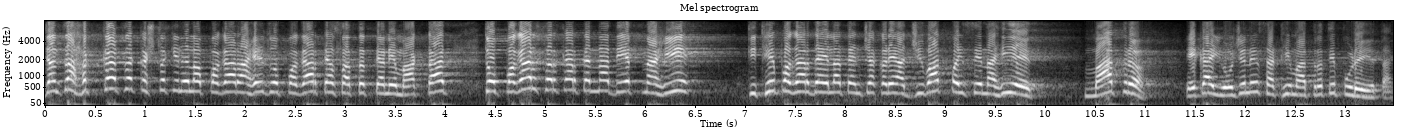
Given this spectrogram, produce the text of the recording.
ज्यांचा हक्काचा कष्ट केलेला पगार आहे जो पगार त्या सातत्याने मागतात तो पगार सरकार त्यांना देत नाही तिथे पगार द्यायला त्यांच्याकडे अजिबात पैसे नाही आहेत मात्र एका योजनेसाठी मात्र ते पुढे येतात.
